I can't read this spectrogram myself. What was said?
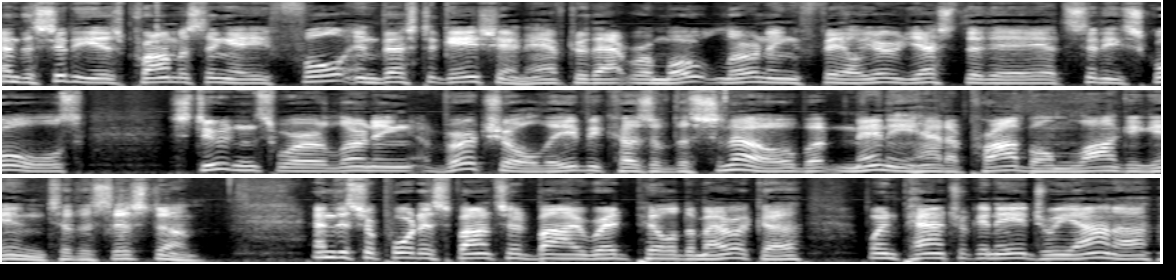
And the city is promising a full investigation after that remote learning failure yesterday at city schools. Students were learning virtually because of the snow, but many had a problem logging into the system. And this report is sponsored by Red Pilled America. When Patrick and Adriana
